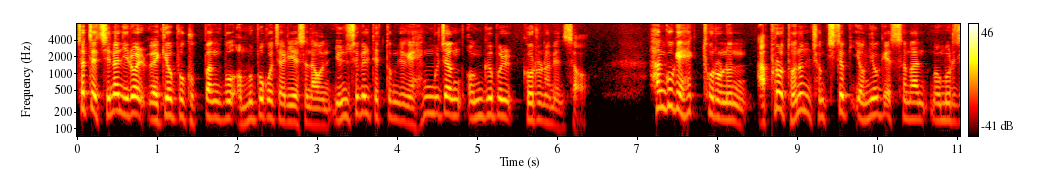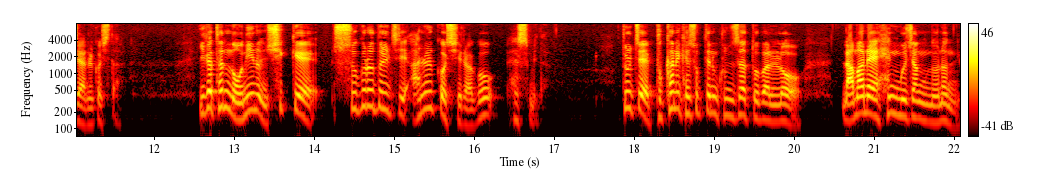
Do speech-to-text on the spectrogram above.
첫째 지난 1월 외교부 국방부 업무보고 자리에서 나온 윤석열 대통령의 핵무장 언급을 거론하면서 한국의 핵토론은 앞으로 더는 정치적 영역에서만 머무르지 않을 것이다. 이 같은 논의는 쉽게 수그러들지 않을 것이라고 했습니다. 둘째 북한의 계속되는 군사 도발로 남한의 핵무장론은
